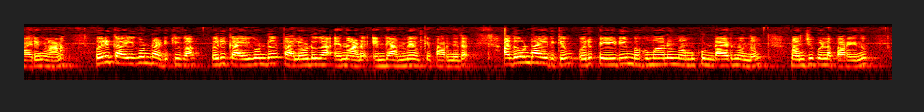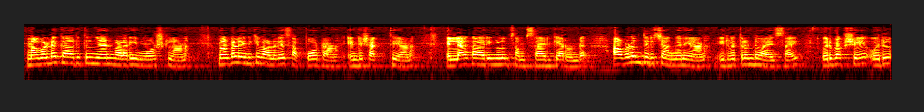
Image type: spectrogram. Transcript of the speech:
കാര്യങ്ങളാണ്. ഒരു കൈ കൊണ്ട് അടിക്കുക ഒരു കൈകൊണ്ട് തലോടുക എന്നാണ് എന്റെ അമ്മയൊക്കെ പറഞ്ഞത്. അതുകൊണ്ടായിരിക്കും ഒരു പേടിയും ബഹുമാനവും നമുക്കുണ്ടായിരുന്നെന്നും മഞ്ജുപിള്ള പറയുന്നു. മകളുടെ കാര്യത്തിൽ ഞാൻ വളരെ ഇമോഷണലാണ് മകൾ എനിക്ക് വളരെ സപ്പോർട്ടാണ് എന്റെ ശക്തിയാണ്. എല്ലാ കാര്യങ്ങളും സംസാരിക്കാറുണ്ട്. അവളും തിരിച്ച് അങ്ങനെയാണ് ഇരുപത്തിരണ്ട് വയസ്സായി. ഒരു പക്ഷേ ഒരു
